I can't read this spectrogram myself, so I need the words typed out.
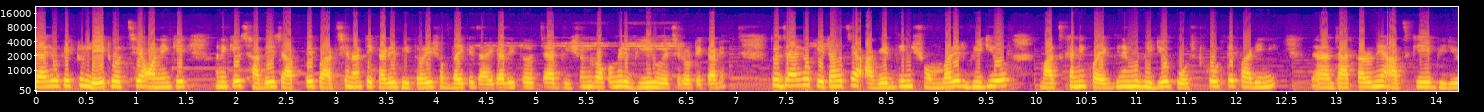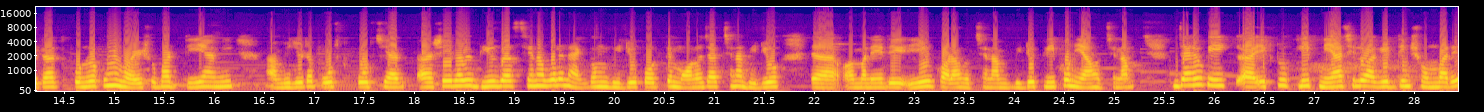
যাই হোক, একটু লেট হচ্ছে। অনেকে মানে কেউ ছাদে চাপতে পারছে না, টেকারের ভিতরে সবাইকে জায়গা দিতে হচ্ছে, আর ভীষণ রকমের ভিড় হয়েছিল টেকারে। তো যাই হোক, এটা হচ্ছে আগের দিন সোমবারের ভিডিও মাঝখানে কয়েকদিন আমি ভিডিও পোস্ট করতে পারিনি। যার কারণে আজকে ভিডিওটা কোনো রকমের ভয়েস ওভার দিয়ে আমি ভিডিওটা পোস্ট করছি। আর সেইভাবে ভিউজ আসছে না বলে না, একদম ভিডিও করতে মনও যাচ্ছে না ভিডিও মানে রে- ইয়ে করা হচ্ছে না ভিডিও ক্লিপও নেওয়া হচ্ছে না। যাই হোক, এই একটু ক্লিপ নেওয়া ছিল আগের দিন সোমবারে,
